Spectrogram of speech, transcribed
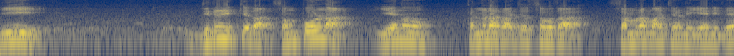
ಈ ದಿನನಿತ್ಯದ ಸಂಪೂರ್ಣ ಏನು ಕನ್ನಡ ರಾಜ್ಯೋತ್ಸವದ ಸಂಭ್ರಮಾಚರಣೆ ಏನಿದೆ,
